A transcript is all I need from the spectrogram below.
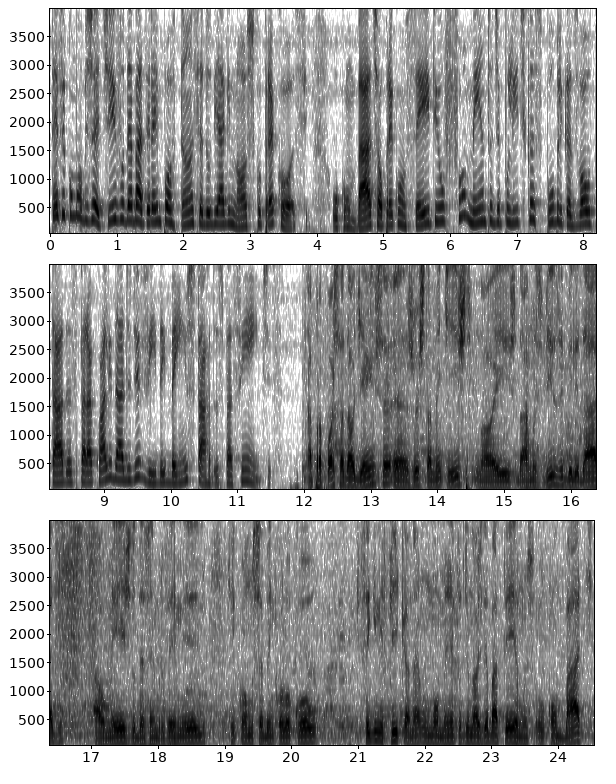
teve como objetivo debater a importância do diagnóstico precoce, o combate ao preconceito e o fomento de políticas públicas voltadas para a qualidade de vida e bem-estar dos pacientes. A proposta da audiência é justamente isto, nós darmos visibilidade ao mês do Dezembro Vermelho, que como você bem colocou, significa né, um momento de nós debatermos o combate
